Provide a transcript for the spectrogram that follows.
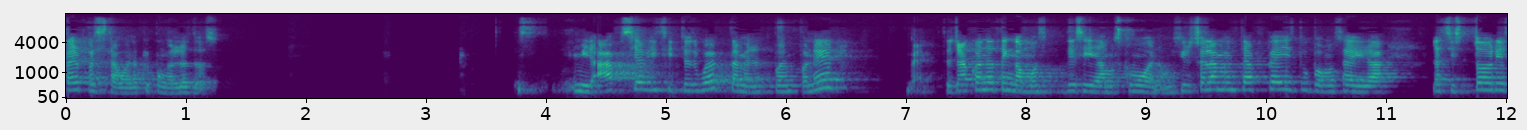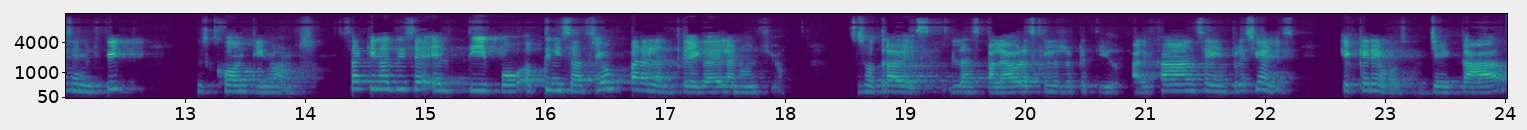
Pero pues está bueno que pongan los dos. Mira, apps y sitios web también los pueden poner. Bueno, entonces ya cuando tengamos, decidamos como, bueno, vamos a ir solamente a Facebook, vamos a ir a las historias en el feed entonces, continuamos. aquí nos dice el tipo, optimización para la entrega del anuncio. Entonces, otra vez, las palabras que les he repetido, alcance e impresiones. ¿Qué queremos? Llegar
